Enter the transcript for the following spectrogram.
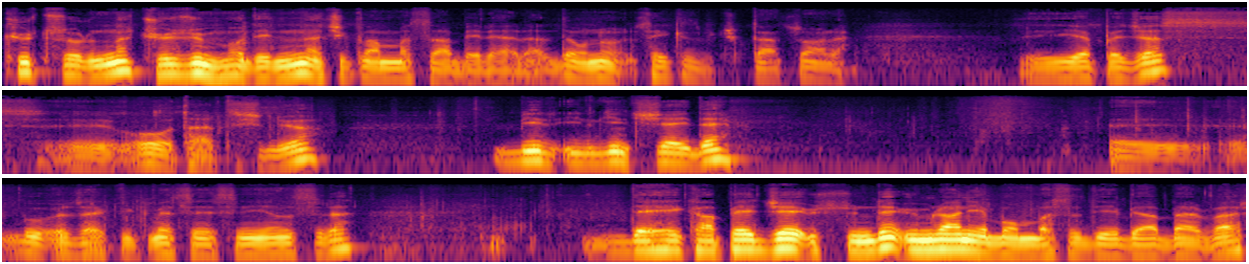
Kürt sorununa çözüm modelinin açıklanması haberi herhalde. Onu 8.30'dan sonra e, yapacağız. E, O tartışılıyor. Bir ilginç şey de e, bu özellik meselesinin yanı sıra DHKPC üstünde Ümraniye bombası diye bir haber var.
